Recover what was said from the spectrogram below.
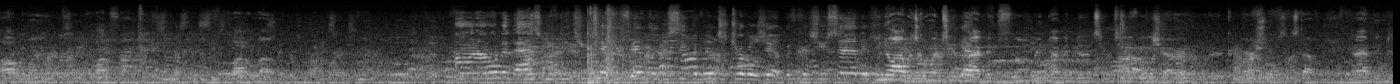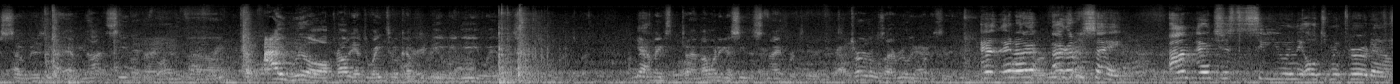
all blends. A lot of fun. A lot of love. Oh, and I wanted to ask you, did you take your family to see the Ninja Turtles yet? Because you said if You know, I was going to, but I've been filming. I've been doing some TV show uh, commercials and stuff, and I've been just so busy. I have not seen it. Uh, I will. I'll probably have to wait till it comes to DVD with it. Yeah, make some time. I want to go see the Sniper too. The Turtles, I really want to see. And, and I, I gotta say, I'm anxious to see you in the Ultimate Throwdown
